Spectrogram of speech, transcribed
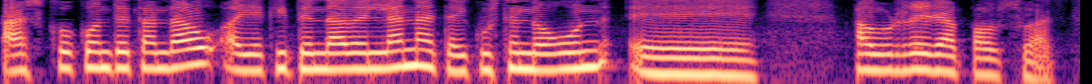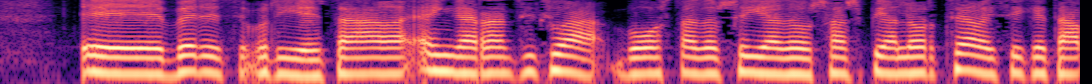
asko kontetan dau, haiek egiten daben lana eta ikusten dugun e, aurrera pausuak. E, berez, hori, ez da hain garrantzitsua bosta dozeia do saspia lortzea, baizik eta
